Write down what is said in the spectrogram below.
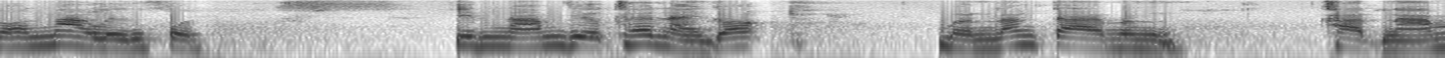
ร้อนมากเลยทุกคน กินน้ำเยอะแค่ไหนก็ เหมือนร่างกายมันขาดน้ำ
